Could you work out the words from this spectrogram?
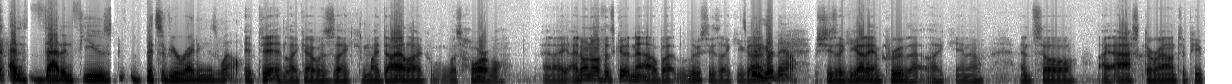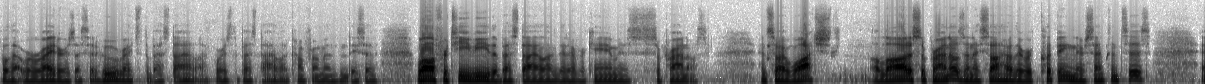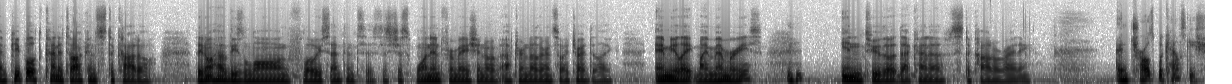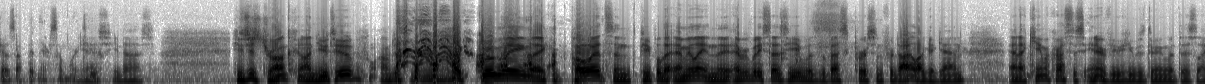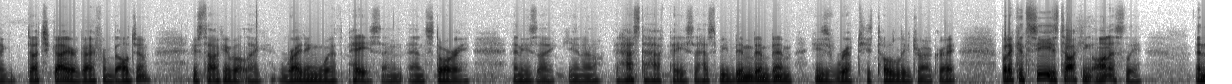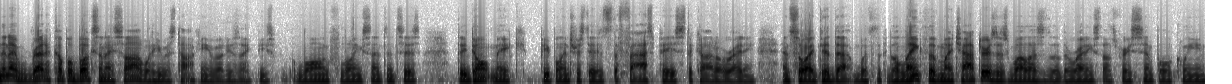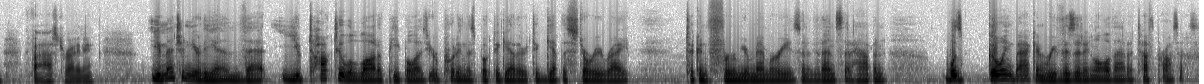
and that infused bits of your writing as well. It did. Like I was like my dialogue was horrible. And I, I don't know if it's good now, but Lucy's like you got pretty good now. She's like you got to improve that, like you know. And so I asked around to people that were writers. I said, "Who writes the best dialogue? Where's the best dialogue come from?" And they said, "Well, for TV, the best dialogue that ever came is Sopranos." And so I watched a lot of sopranos and I saw how they were clipping their sentences and people kind of talk in staccato. They don't have these long, flowy sentences. It's just one information after another. And so I tried to like emulate my memories mm-hmm. into the, that kind of staccato writing. And Charles Bukowski shows up in there somewhere yes, too. Yes, he does he's just drunk on YouTube. I'm just like googling like poets and people to emulate, and the, everybody says he was the best person for dialogue again. And I came across this interview he was doing with this like Dutch guy or guy from Belgium. He was talking about like writing with pace and, and story. And he's like, you know, it has to have pace. It has to be bim, bim, bim. He's ripped. He's totally drunk, right? But I can see he's talking honestly. And then I read a couple books and I saw what he was talking about. He was like, these long flowing sentences, they don't make people interested. It's the fast paced staccato writing. And so I did that with the length of my chapters as well as the, the writing style. It's very simple, clean, fast writing. You mentioned near the end that you talked to a lot of people as you were putting this book together to get the story right, to confirm your memories and events that happened. Was going back and revisiting all of that a tough process?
